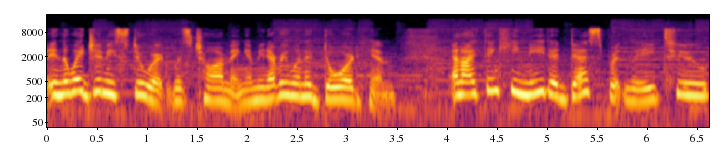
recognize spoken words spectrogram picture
in the way Jimmy Stewart was charming. I mean, everyone adored him. And I think he needed desperately to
